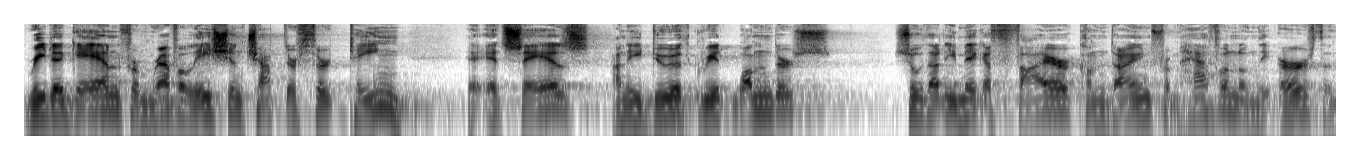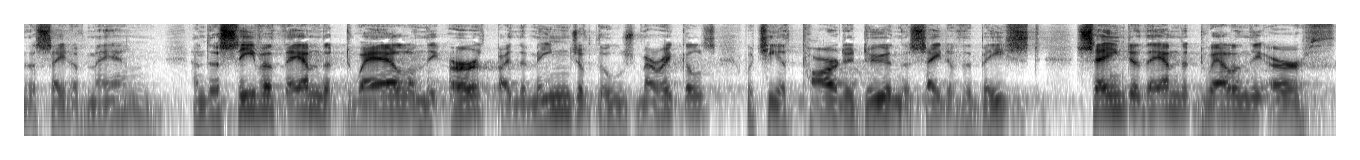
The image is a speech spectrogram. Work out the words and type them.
read again from Revelation chapter 13, it says, And he doeth great wonders, so that he maketh fire come down from heaven on the earth in the sight of men, and deceiveth them that dwell on the earth by the means of those miracles which he hath power to do in the sight of the beast, saying to them that dwell on the earth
